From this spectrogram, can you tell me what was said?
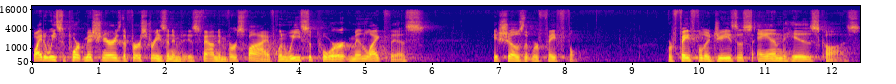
Why do we support missionaries? The first reason is found in verse 5. When we support men like this, it shows that we're faithful. We're faithful to Jesus and his cause.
